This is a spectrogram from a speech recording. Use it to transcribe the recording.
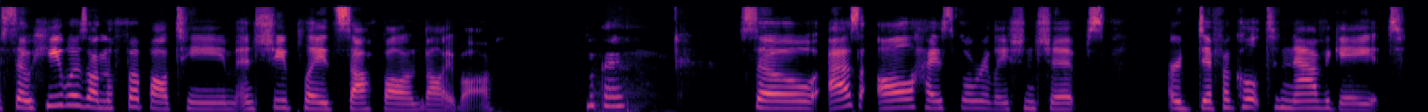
so he was on the football team and she played softball and volleyball. Okay. So, as all high school relationships are difficult to navigate,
